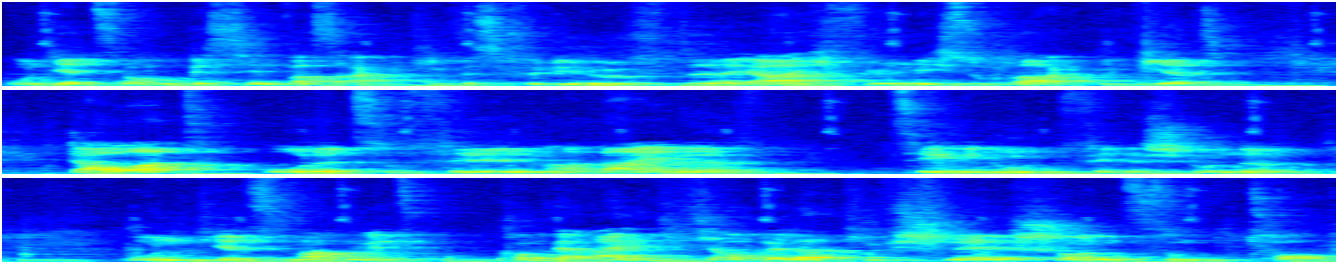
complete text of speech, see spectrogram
und jetzt noch ein bisschen was Aktives für die Hüfte. Ja, ich fühle mich super aktiviert. Dauert ohne zu filmen alleine 10 Minuten, Viertelstunde. Und jetzt machen jetzt kommen wir eigentlich auch relativ schnell schon zum Top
